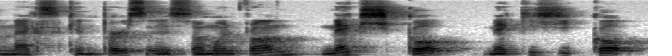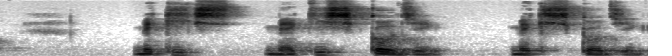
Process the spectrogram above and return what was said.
a Mexican person is someone from Mexico, Mexico, Mexico, Mexico 人, Mexico 人.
